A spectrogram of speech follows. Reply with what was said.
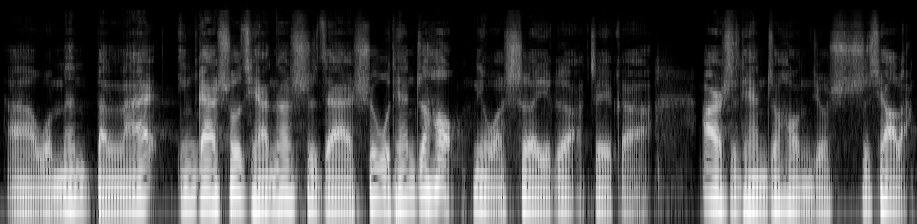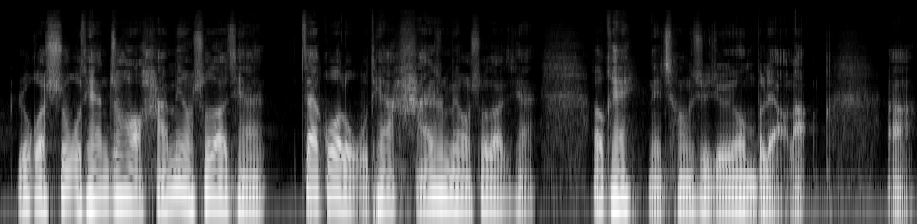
啊，我们本来应该收钱呢是在十五天之后，那我设一个这个二十天之后你就失效了。如果十五天之后还没有收到钱，再过了五天还是没有收到钱，OK，那程序就用不了了，啊。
